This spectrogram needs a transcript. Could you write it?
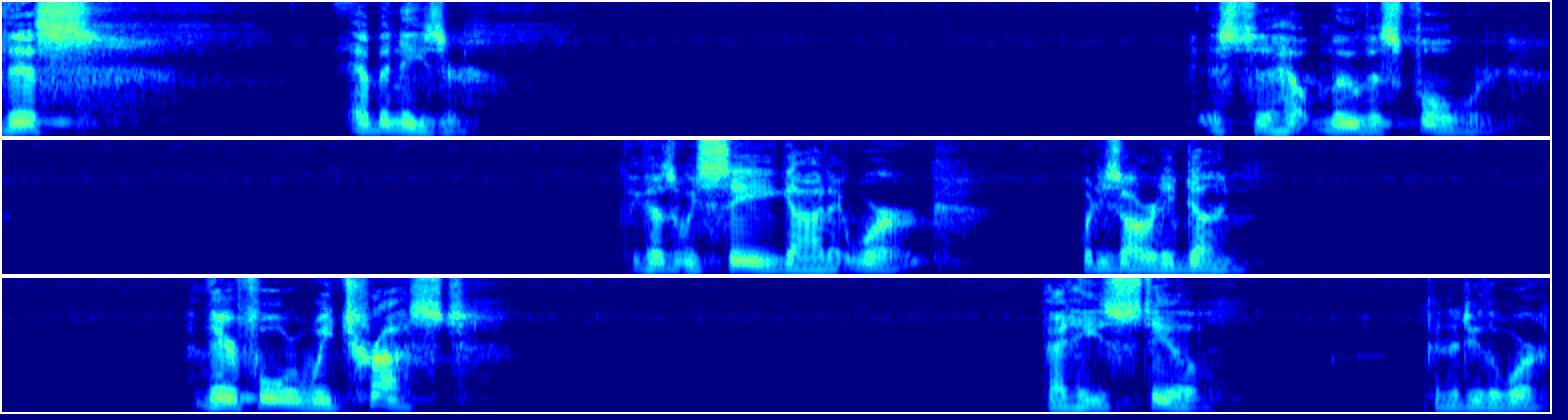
this Ebenezer is to help move us forward. Because we see God at work, what He's already done. Therefore, we trust that He's still going to do the work.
